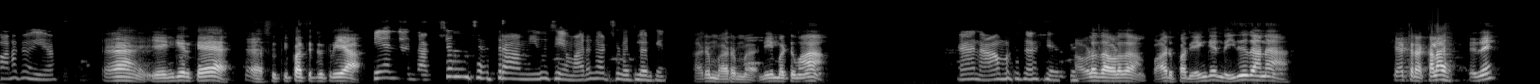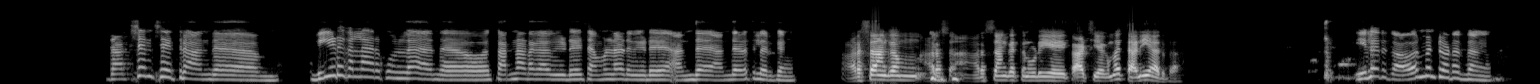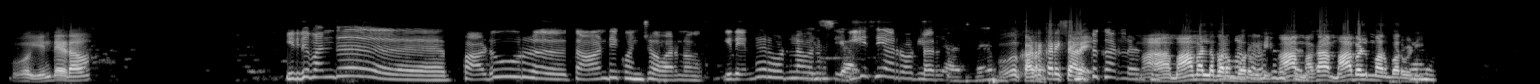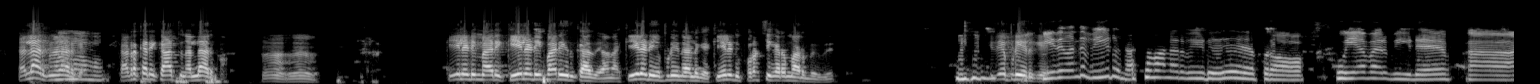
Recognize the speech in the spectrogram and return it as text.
வணக்கம் ஐயா. எங்க இருக்க? சுத்தி பார்த்துட்டு இருக்கிறியா? ஏன் இந்த தக்ஷன் சித்ரா மியூசியம் அருங்காட்சியகத்துல இருக்கேன். அரும, அரும. நீ மட்டுமா? நான் மட்டும் தான் இருக்கேன். அவ்வளோதான், அவ்வளோதான். பாரு, பாரு. எங்க இந்த இதுதானே? சேத்ரா கலா எது? தக்ஷன் சேத்ரா அந்த வீடுகள்லாம் இருக்கும்ல, அந்த கர்நாடகா வீடு, தமிழ்நாடு வீடு அந்த அந்த இடத்துல இருக்கேங்க. அரசாங்கம் அரசா அரசாங்கத்தினுடைய காட்சியகமா? தனியாருதா? இல்ல இது கவர்மெண்டோட தாங்க. ஓ! எந்த இடம்? இது வந்து படூர் தாண்டி கொஞ்சம் வரணும். இது என்ன ரோட்ல வரும்? ஈசிஆர் ரோட்ல இருக்கு. ஓ! கடற்கரை சாலை. முட்டுக்காடுல. மாமல்லபுரம் போற வழி. மா. மகா மாபல்லபுரம் போற வழி. நல்லா இருக்கு, நல்லா இருக்கு. கடற்கரை காத்து நல்லா இருக்கும். கீழடி மாரி கீழடி மாரி இருக்காது. ஆனா கீழடி எப்படி நல்லுங்க? கீழடி புரட்சிகரமா இருந்தது. இது எப்படி இருக்கு? இது வந்து வீடு நெசவாளர் வீடு, அப்புறம் குயவர் வீடு,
